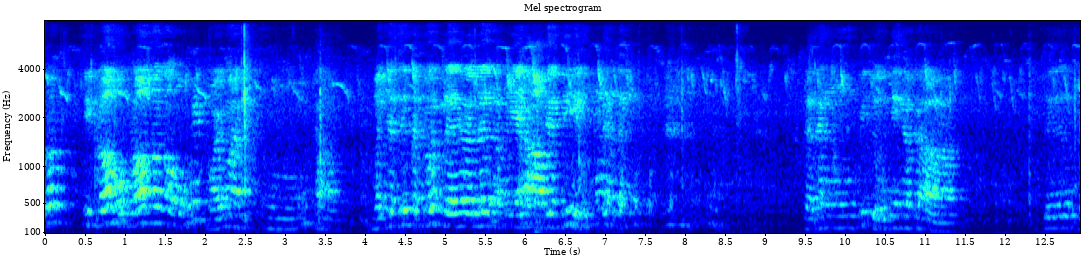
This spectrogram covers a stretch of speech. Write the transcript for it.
รถสิบล้อหกล้อเขาก็โอ้ยถอยมาอืมครับเหมือนจะซื้อกระตุ้นเลยเลิกกับเมียแล้วเอาเต็มที่แต่ทางพี่จุ๋มนี่เขาก็ซื้อไป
